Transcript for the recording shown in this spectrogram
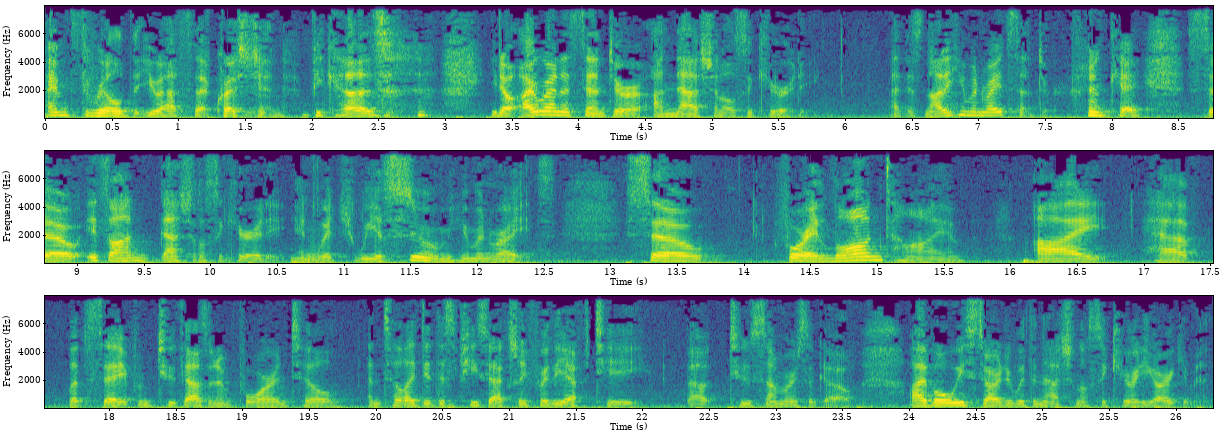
I'm thrilled that you asked that question because, you know, I run a center on national security. And it's not a human rights center, okay? So it's on national security, in which we assume human rights. So for a long time, I have, let's say, from 2004 until until I did this piece actually for the FT about two summers ago. I've always started with the national security argument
